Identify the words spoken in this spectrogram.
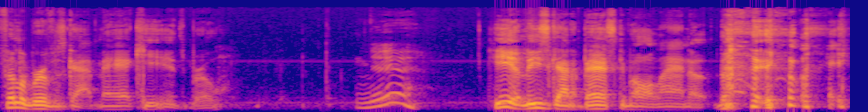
Philip Rivers got mad kids, bro. Yeah. He at least got a basketball lineup. Like,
